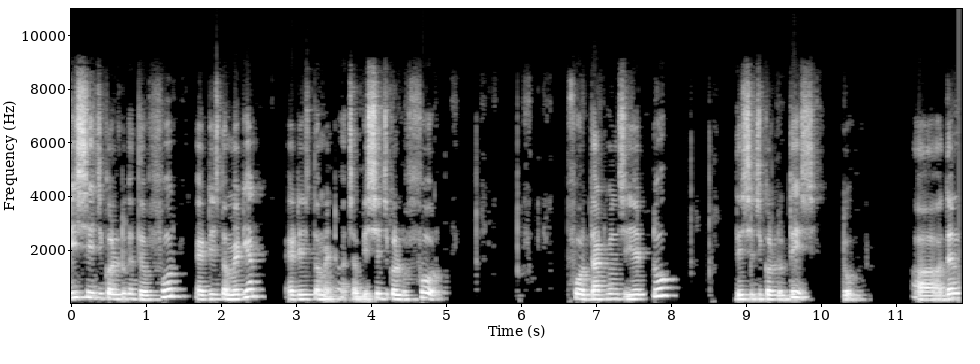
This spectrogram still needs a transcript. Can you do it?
bc is equal to कहते 4 8 is the median 8 is the median अच्छा bc is equal to 4 4 that means ये 2 this is equal to this 2 uh, then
